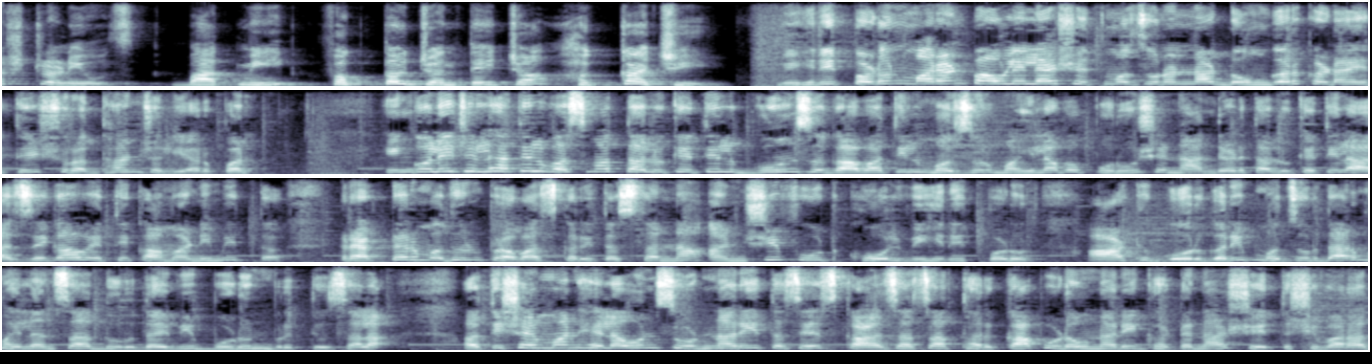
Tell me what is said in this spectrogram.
महाराष्ट्र न्यूज. बातमी फक्त जनतेच्या हक्काची. विहिरीत पडून मरण पावलेल्या शेतमजुरांना डोंगरकडा येथे श्रद्धांजली अर्पण. हिंगोली जिल्ह्यातील वसमत तालुक्यातील गुंज गावातील मजूर महिला व पुरुष हे नांदेड तालुक्यातील आजेगाव येथे कामानिमित्त ट्रॅक्टरमधून प्रवास करीत असताना ऐंशी फूट खोल विहिरीत पडून आठ गोरगरीब मजूरदार महिलांचा दुर्दैवी बुडून मृत्यू झाला. अतिशय मन हेलावून सोडणारी तसेच काळजाचा थरकाप उडवणारी घटना शेतशिवारात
